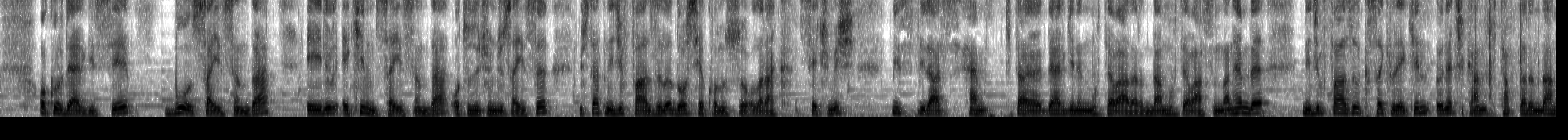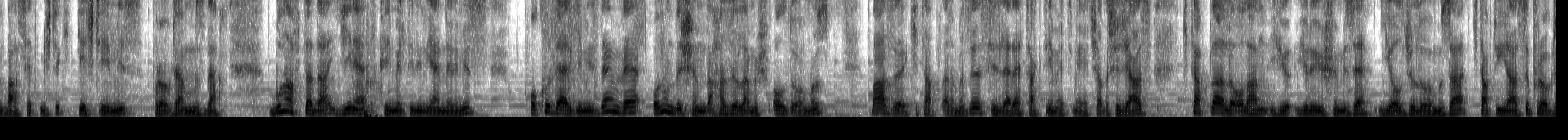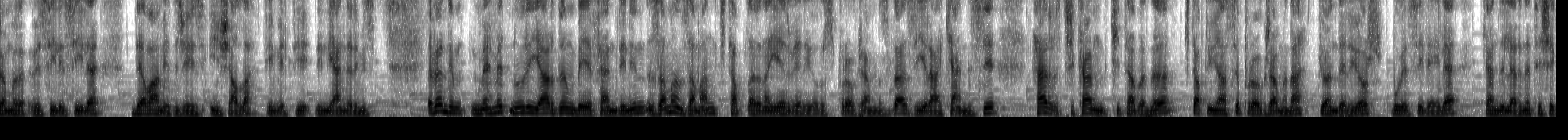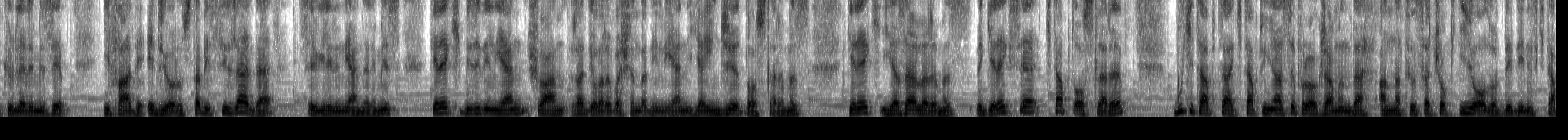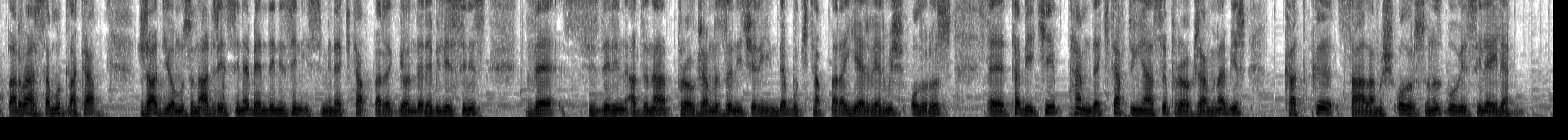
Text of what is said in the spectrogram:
Okur dergisi bu sayısında Eylül-Ekim sayısında 33. sayısı Üstad Necip Fazıl'ı dosya konusu olarak seçmiş. Biz biraz hem kita derginin muhtevalarından, muhtevasından hem de Necip Fazıl Kısakürek'in öne çıkan kitaplarından bahsetmiştik geçtiğimiz programımızda. Bu haftada yine kıymetli dinleyenlerimiz Okur dergimizden ve onun dışında hazırlamış olduğumuz bazı kitaplarımızı sizlere takdim etmeye çalışacağız. Kitaplarla olan yürüyüşümüze, yolculuğumuza Kitap Dünyası programı vesilesiyle devam edeceğiz inşallah kıymetli dinleyenlerimiz. Efendim Mehmet Nuri Yardım Beyefendinin zaman zaman kitaplarına yer veriyoruz programımızda. Zira kendisi her çıkan kitabını Kitap Dünyası programına gönderiyor. Bu vesileyle kendilerine teşekkürlerimizi ifade ediyoruz. Tabi sizler de sevgili dinleyenlerimiz gerek bizi dinleyen şu an radyoları başında dinleyen yayıncı dostlarımız gerek yazarlarımız ve gerekse kitap dostları bu kitapta Kitap Dünyası programında anlatılsa çok iyi olur dediğiniz kitaplar varsa mutlaka radyomuzun adresine bendenizin ismine kitapları gönderebilirsiniz ve sizlerin adına programımızın içeriğinde bu kitaplara yer vermiş oluruz. Ee, tabii ki hem de Kitap Dünyası programına bir katkı sağlamış olursunuz bu vesileyle.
